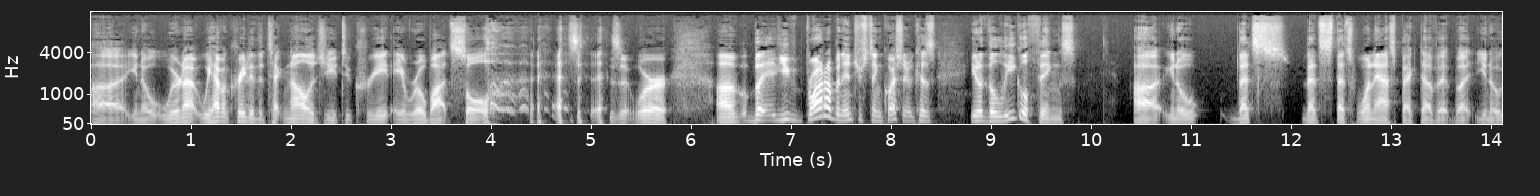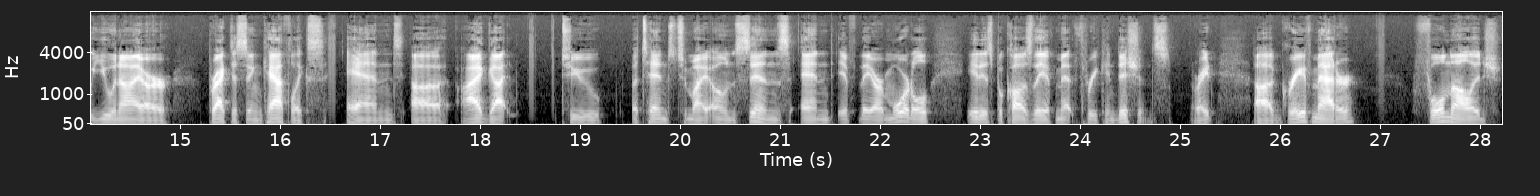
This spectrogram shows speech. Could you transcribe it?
uh, you know, we're not we haven't created the technology to create a robot soul, as as it were. Um, but you've brought up an interesting question because you know the legal things, uh, you know, that's that's that's one aspect of it. But you know, you and I are practicing Catholics, and uh, I got to attend to my own sins, and if they are mortal, it is because they have met three conditions, right? Uh, grave matter, full knowledge,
